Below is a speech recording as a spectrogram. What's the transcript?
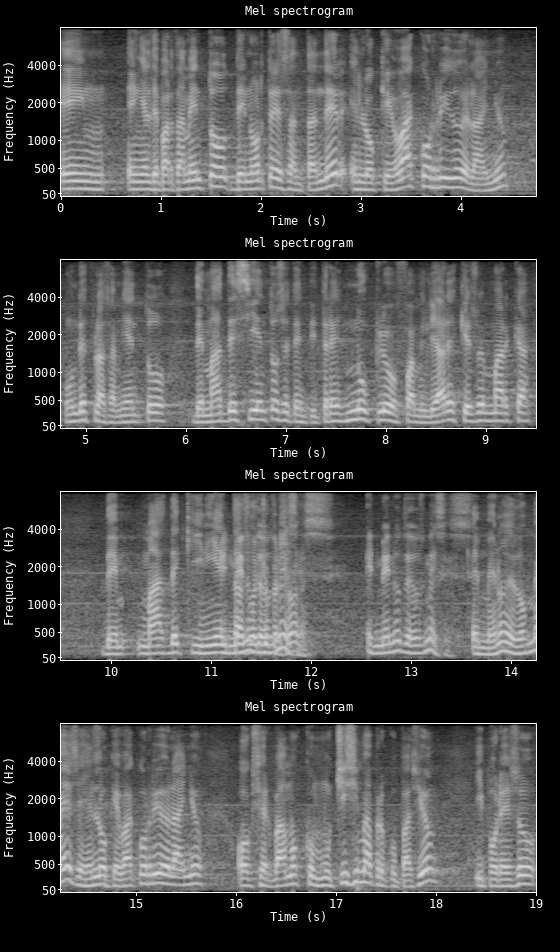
en, en, el departamento de norte de Santander, en lo que va corrido del año, un desplazamiento de más de 173 núcleos familiares, que eso enmarca de más de 508 personas. En menos de dos meses. En menos de dos meses, en lo que va corrido del año, observamos con muchísima preocupación y por eso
